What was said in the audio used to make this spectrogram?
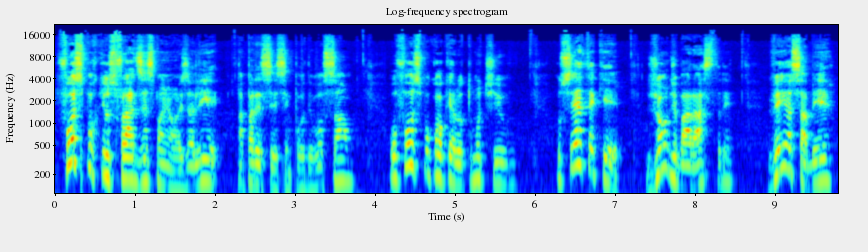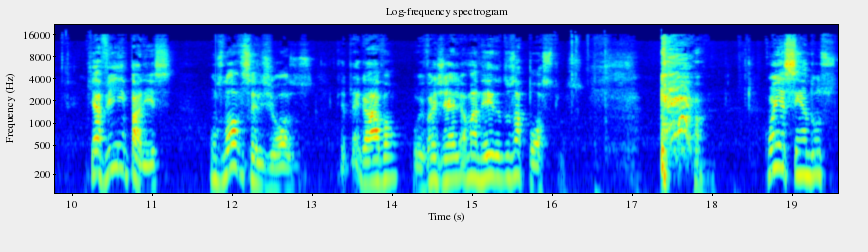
Fosse porque os frades espanhóis ali aparecessem por devoção, ou fosse por qualquer outro motivo, o certo é que João de Barastre veio a saber que havia em Paris uns novos religiosos que pregavam o evangelho à maneira dos apóstolos. Conhecendo-os,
